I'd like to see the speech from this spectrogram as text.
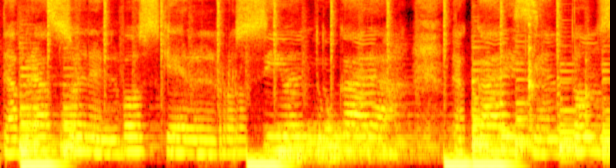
te abrazo en el bosque, el rocío en tu cara, te acaricia entonces.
